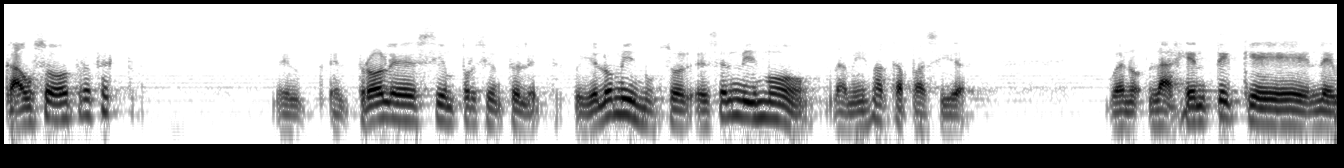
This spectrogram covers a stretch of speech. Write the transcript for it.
causa otro efecto. El, trole es 100% eléctrico y es lo mismo, es el mismo, la misma capacidad. Bueno, la gente que, le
